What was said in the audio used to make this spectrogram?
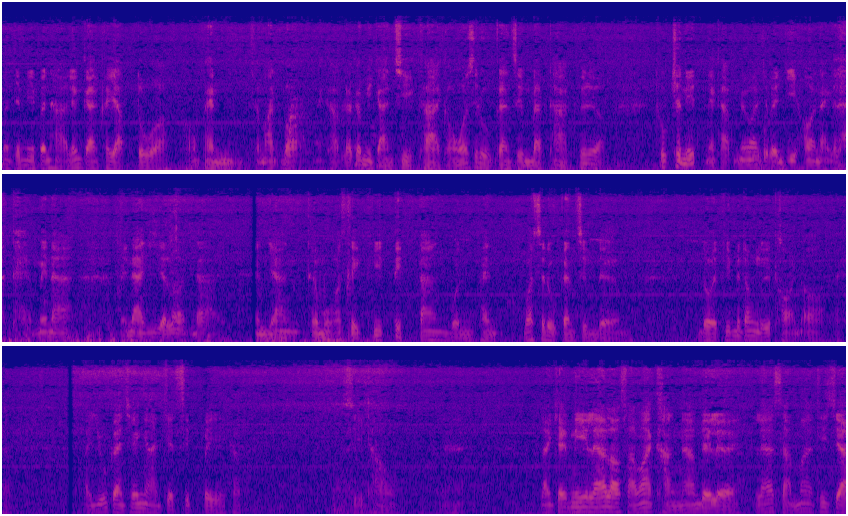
มันจะมีปัญหาเรื่องการขยับตัวของแผ่นสมาร์ทบอร์ดนะครับ แล้วก็มีการฉีกขาดของวัสดุการซึมแบบทาเคลือบทุกชนิดนะครับ ไม่ว่าจะเป็นยี่ห้อไหนก็แล้วแต่ไม่น่าไม่น่าที่จะรอดได้ เป็นยางเทอร์โมพลาสติกที่ติดตั้งบนแผ่นวัสดุกันซึมเดิม โดยที่ไม่ต้องรื้อถอนออกนะครับ อายุการใช้งาน 70 ปีครับ สีเทานะฮะหลังจากนี้แล้วเราสามารถขังน้ำได้เลย และสามารถที่จะ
